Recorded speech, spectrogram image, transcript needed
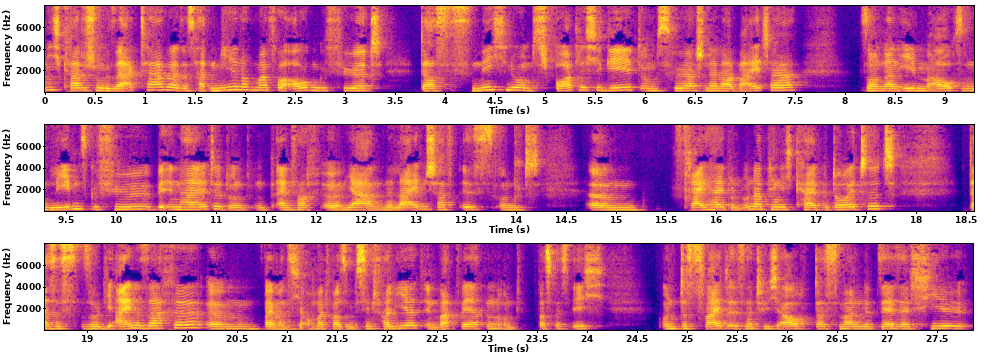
wie ich gerade schon gesagt habe, das hat mir nochmal vor Augen geführt, dass es nicht nur ums Sportliche geht, ums höher, schneller, weiter, sondern eben auch so ein Lebensgefühl beinhaltet und, und einfach äh, ja eine Leidenschaft ist und ähm, Freiheit und Unabhängigkeit bedeutet. Das ist so die eine Sache, ähm, weil man sich ja auch manchmal so ein bisschen verliert in Wattwerten und was weiß ich. Und das Zweite ist natürlich auch, dass man mit sehr, sehr viel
